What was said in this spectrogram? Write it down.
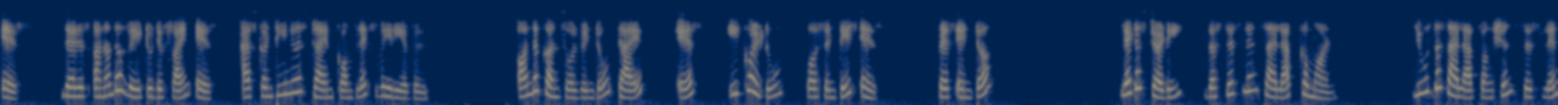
S. There is another way to define S as continuous time complex variable. On the console window, type S equal to percentage %s. Press enter. Let us study the syslin scilab command. Use the scilab function syslin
